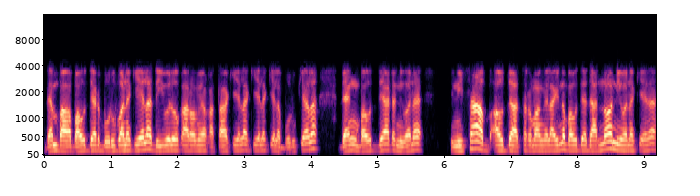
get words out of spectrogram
දැන් බෞද්ධයාට බොරු බණ කියලා දිව්‍ය ලෝක ආරෝමය කතා කියලා කියලා කියලා බොරු කියලා දැන් බෞද්ධයාට නිවන නිසා බෞද්ධ අතරමං වෙලා ඉන්න බෞද්ධයා දන්නවා නිවන කියලා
